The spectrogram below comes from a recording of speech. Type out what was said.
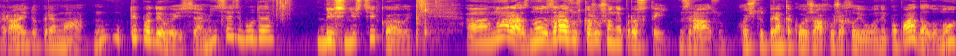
Райдо пряма. Ну, ти подивися, місяць буде більш ніж цікавий. А, ну, а раз, ну зразу скажу, що непростий. Зразу. Хоч тут прям такого жаху жахливого не попадало, але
